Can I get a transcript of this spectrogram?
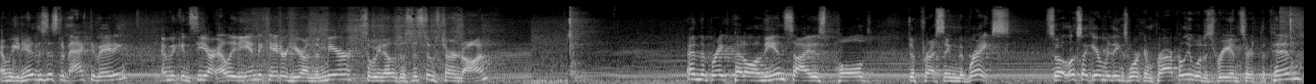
And we can hear the system activating and we can see our LED indicator here on the mirror so we know the system's turned on. And the brake pedal on the inside is pulled, depressing the brakes. So it looks like everything's working properly. We'll just reinsert the pin.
